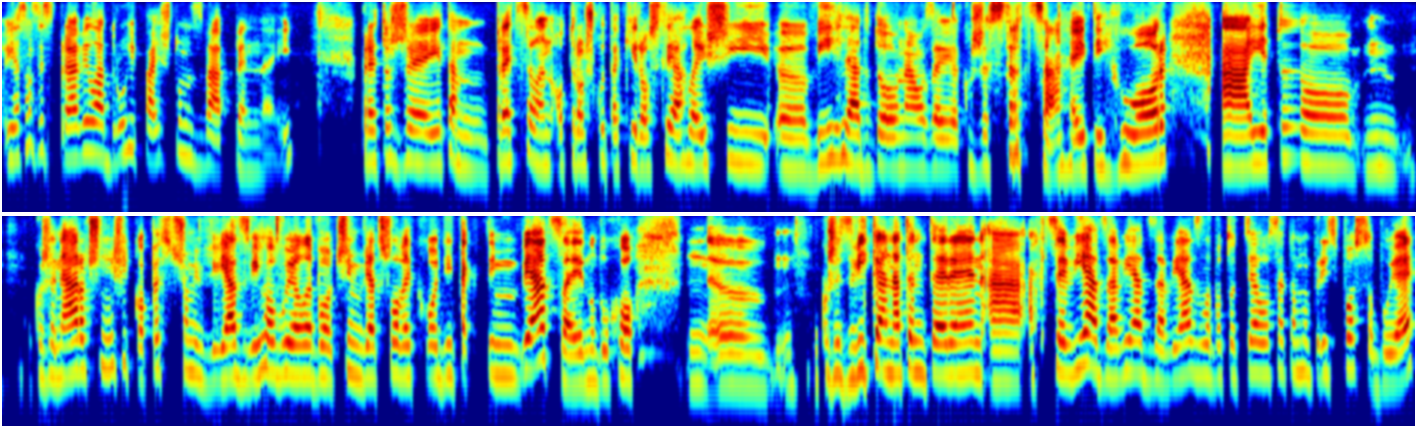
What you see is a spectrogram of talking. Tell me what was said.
ja som si spravila druhý Pajštún z Vápennej, pretože je tam predsa len o trošku taký rozsiahlejší uh, výhľad do naozaj akože srdca, hej, tých hôr. A je to akože náročnejší kopec, čo mi viac vyhovuje, lebo čím viac človek chodí, tak tým viac sa jednoducho uh, akože zvyká na ten terén a, a chce viac a viac a viac, lebo to telo sa tomu prispôsobuje.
